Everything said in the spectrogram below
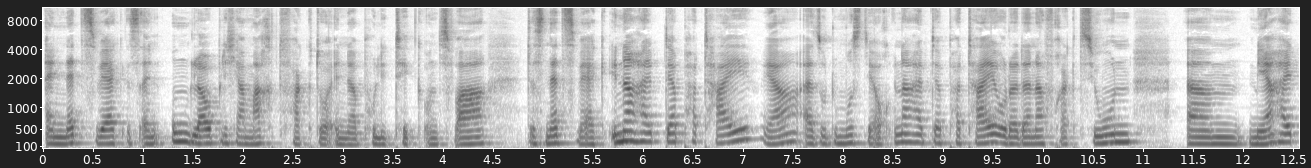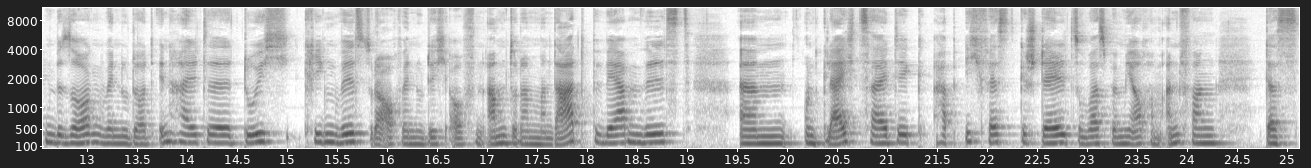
ein Netzwerk ist ein unglaublicher Machtfaktor in der Politik und zwar das Netzwerk innerhalb der Partei, ja, also du musst dir auch innerhalb der Partei oder deiner Fraktion ähm, Mehrheiten besorgen, wenn du dort Inhalte durchkriegen willst oder auch wenn du dich auf ein Amt oder ein Mandat bewerben willst. Ähm, und gleichzeitig habe ich festgestellt, so war es bei mir auch am Anfang, dass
